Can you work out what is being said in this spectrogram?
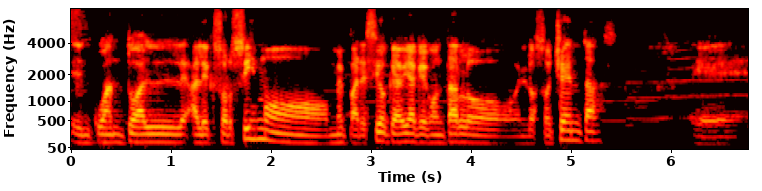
en cuanto al, al, exorcismo, me pareció que había que contarlo en los ochentas. Eh,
